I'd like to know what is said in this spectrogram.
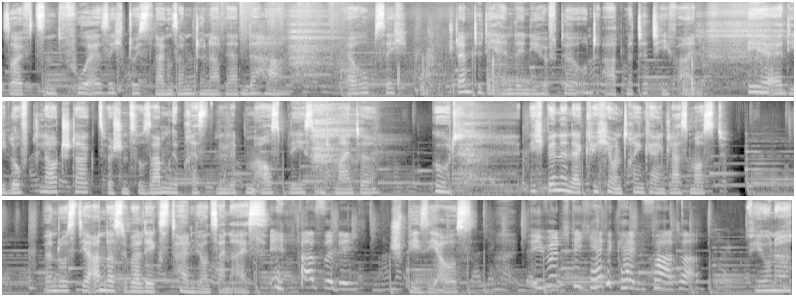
Seufzend fuhr er sich durchs langsam dünner werdende Haar. Er hob sich, stemmte die Hände in die Hüfte und atmete tief ein, ehe er die Luft lautstark zwischen zusammengepressten Lippen ausblies und meinte, Gut, ich bin in der Küche und trinke ein Glas Most. Wenn du es dir anders überlegst, teilen wir uns ein Eis. Ich hasse dich. Spie sie aus. Ich wünschte, ich hätte keinen Vater. Fiona,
